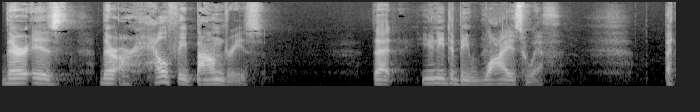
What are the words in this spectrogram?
There, is, there are healthy boundaries that you need to be wise with. But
